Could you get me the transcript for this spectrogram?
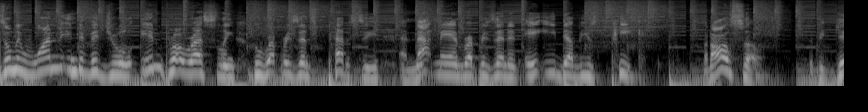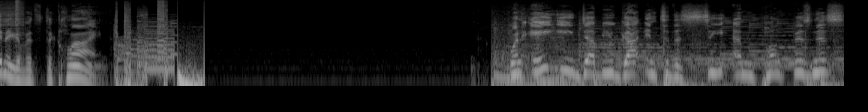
There's only one individual in pro wrestling who represents Pepsi, and that man represented AEW's peak, but also the beginning of its decline. When AEW got into the CM Punk business,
